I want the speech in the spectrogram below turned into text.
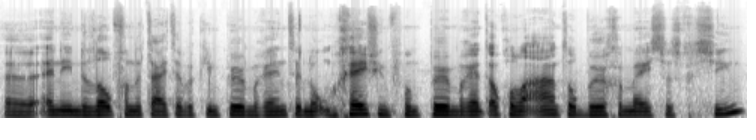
Eh, en in de loop van de tijd heb ik in Purmerend en de omgeving van Purmerend ook wel een aantal burgemeesters gezien.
